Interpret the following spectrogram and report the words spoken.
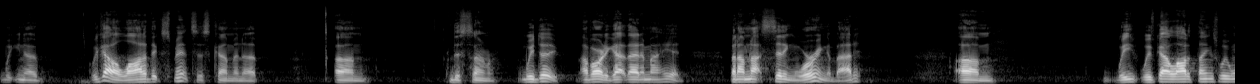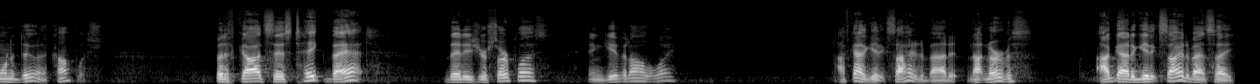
we, you know, we got a lot of expenses coming up. Um, this summer. We do. I've already got that in my head. But I'm not sitting worrying about it. Um, we, we've got a lot of things we want to do and accomplish. But if God says, take that, that is your surplus, and give it all away, I've got to get excited about it, not nervous. I've got to get excited about it and say,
